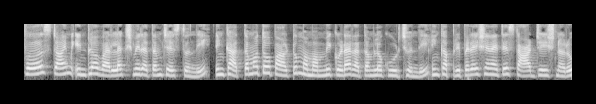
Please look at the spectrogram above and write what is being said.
ఫస్ట్ టైం ఇంట్లో వరలక్ష్మి రథం చేస్తుంది. ఇంకా అత్తమ్మతో పాటు మా మమ్మీ కూడా రథంలో కూర్చుంది. ఇంకా ప్రిపరేషన్ అయితే స్టార్ట్ చేసినారు.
